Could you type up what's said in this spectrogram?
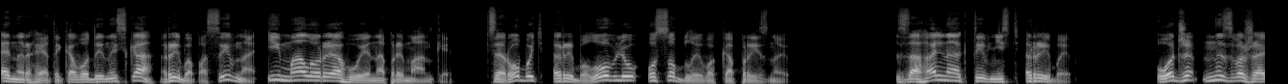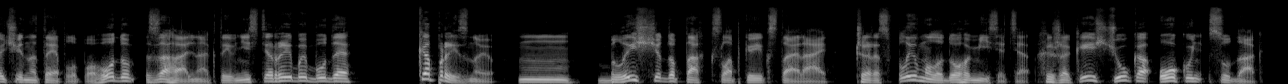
Енергетика води низька, риба пасивна і мало реагує на приманки. Це робить риболовлю особливо капризною. Загальна активність риби. Отже, незважаючи на теплу погоду, загальна активність риби буде капризною, м ближче до птах слабкої кстарай, через вплив молодого місяця. Хижаки, щука, окунь, судак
